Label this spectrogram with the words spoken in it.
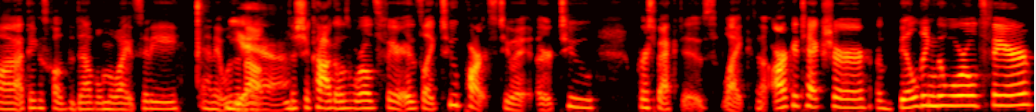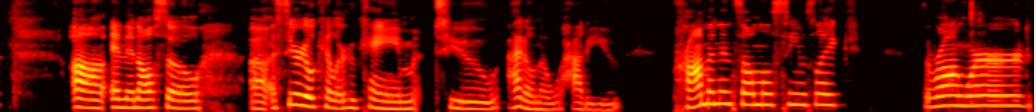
Uh, I think it's called The Devil in the White City, and it was yeah. about the Chicago's World's Fair. It's like two parts to it, or two perspectives, like the architecture of building the World's Fair, uh, and then also uh, a serial killer who came to I don't know how do you prominence almost seems like the wrong word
